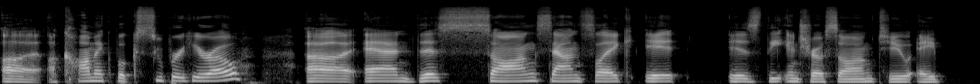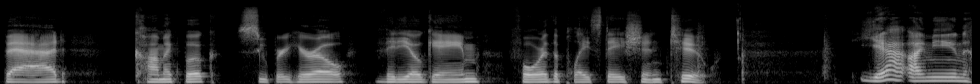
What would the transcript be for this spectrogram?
uh, a comic book superhero. Uh, and this song sounds like it is the intro song to a bad comic book superhero video game for the PlayStation 2. Yeah, I mean,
